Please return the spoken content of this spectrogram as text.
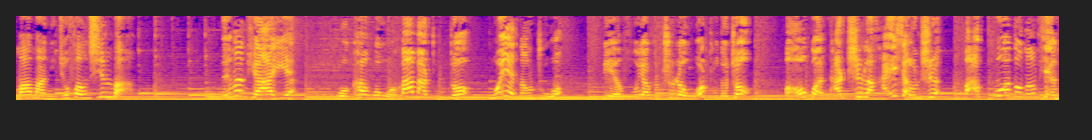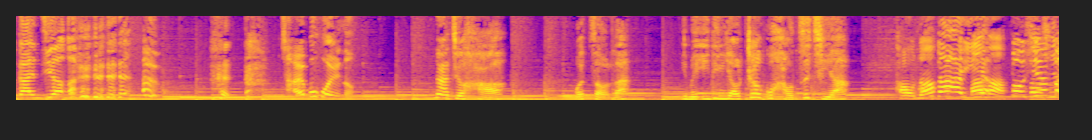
妈妈，你就放心吧。没问题，阿姨。我看过我妈妈煮粥，我也能煮。列夫要是吃了我煮的粥，保管他吃了还想吃，把锅都能舔干净。才不会呢。那就好，我走了。你们一定要照顾好自己啊！好的，大姨，妈妈放心吧。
